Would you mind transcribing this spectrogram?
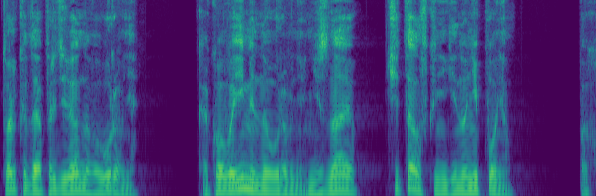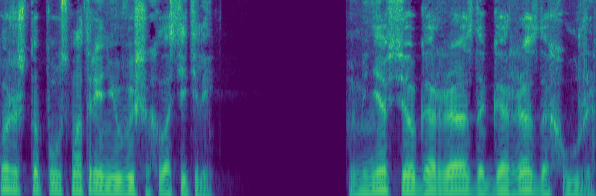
только до определенного уровня. Какого именно уровня, не знаю. Читал в книге, но не понял. Похоже, что по усмотрению высших властителей. У меня все гораздо, гораздо хуже.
